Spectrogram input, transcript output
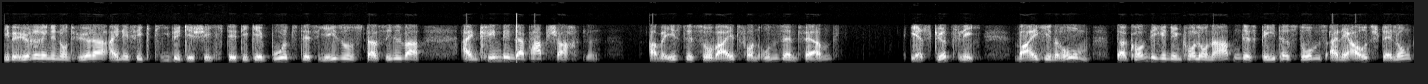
Liebe Hörerinnen und Hörer, eine fiktive Geschichte, die Geburt des Jesus da Silva, ein Kind in der Pappschachtel. Aber ist es so weit von uns entfernt? Erst kürzlich war ich in Rom, da konnte ich in den Kolonnaden des Petersdoms eine Ausstellung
